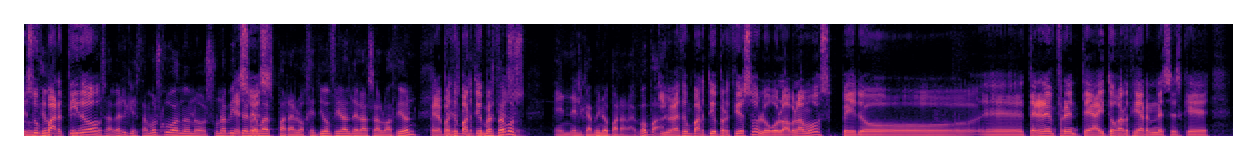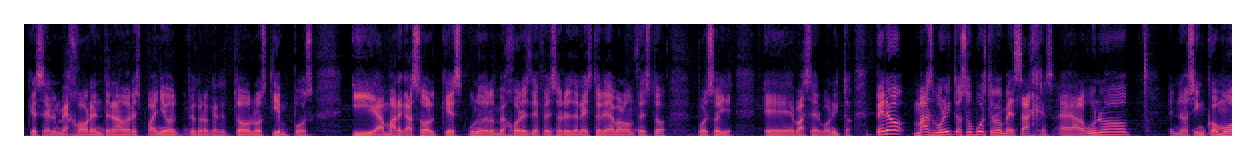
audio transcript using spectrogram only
es un partido. vamos a ver, que estamos jugándonos una victoria más para el objetivo final de la salvación. Pero parece un partido estamos en el camino para la Copa. Y me parece un partido precioso, luego lo hablamos, pero eh, tener enfrente a Aito García Reneses, que, que es el mejor entrenador español, yo creo que de todos los tiempos, y a Mar Gasol, que es uno de los mejores defensores de la historia del baloncesto, pues oye, eh, va a ser bonito. Pero más bonitos son vuestros mensajes. Eh, alguno nos incomoda,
